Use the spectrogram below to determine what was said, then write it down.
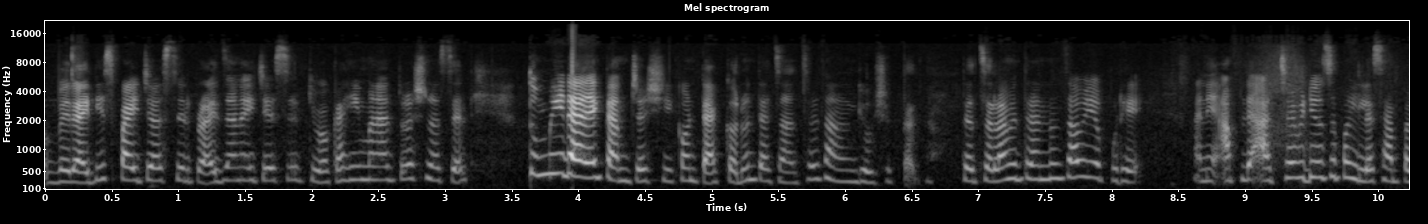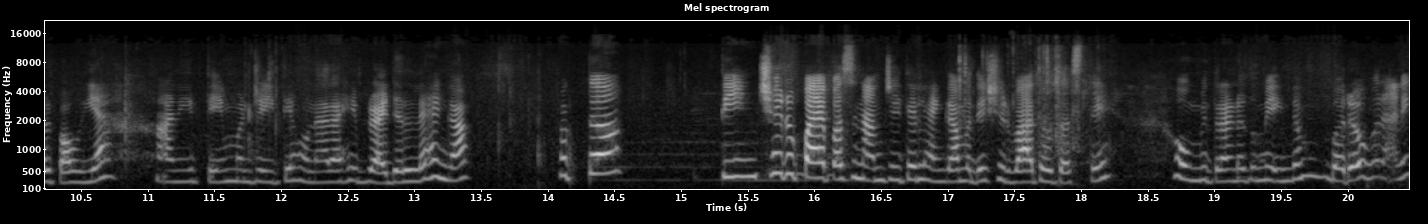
व्हेरायटीज पाहिजे असतील प्राईज आणायची असेल किंवा काही मनात प्रश्न असेल तुम्ही डायरेक्ट आमच्याशी कॉन्टॅक्ट करून त्याचा आन्सर जाणून घेऊ शकतात. तर चला मित्रांनो जाऊया पुढे. आणि आपल्या आजच्या व्हिडिओचं पहिलं सॅम्पल पाहूया. आणि ते म्हणजे इथे होणार आहे ब्रायडल लेहंगा. फक्त तीनशे रुपयापासून आमच्या इथे लेहंगामध्ये सुरुवात होत असते. हो मित्रांनो तुम्ही एकदम बरोबर आणि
